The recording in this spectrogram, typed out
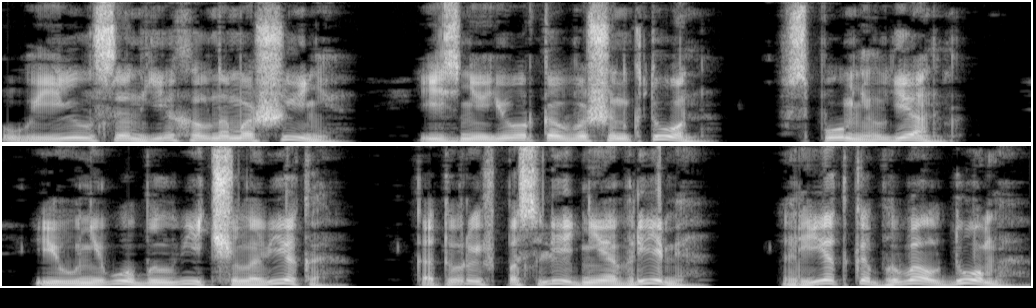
Уилсон ехал на машине из Нью-Йорка в Вашингтон, вспомнил Янг, и у него был вид человека, который в последнее время редко бывал дома.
